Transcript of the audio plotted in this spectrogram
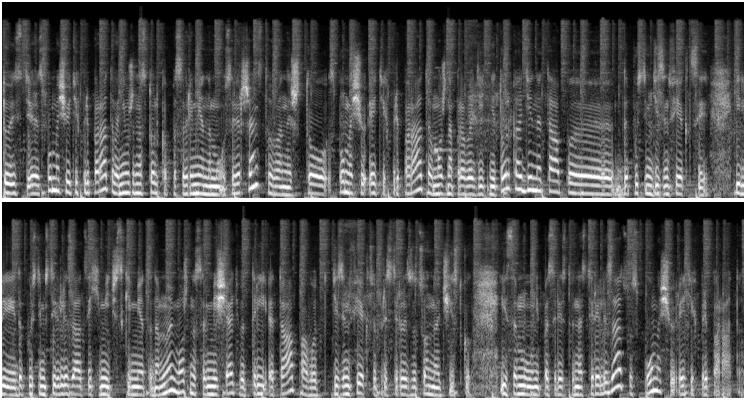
То есть э, с помощью этих препаратов они уже настолько по-современному усовершенствованы, что с помощью этих препаратов можно проводить не только один этап, э, допустим, дезинфекции или, допустим, стерилизации химическим методом, но и можно совмещать вот три этапа, вот дезинфекцию, предстерилизационную очистку и саму непосредственно стерилизацию с помощью этих препаратов.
